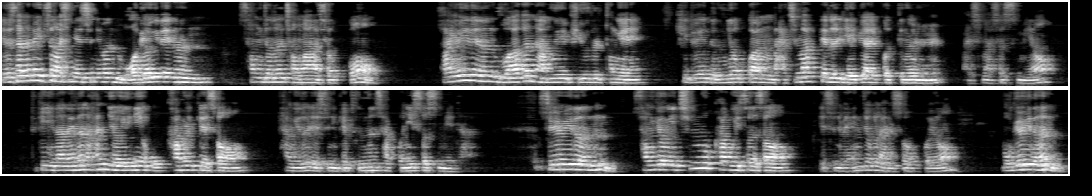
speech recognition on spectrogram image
예루살렘에 입성하신 예수님은 월요일에는 성전을 정화하셨고 화요일에는 무화과 나무의 비유를 통해 기도의 능력과 마지막 때를 예비할 것 등을 말씀하셨으며 특히 이날에는 한 여인이 옥합을 깨서 향유를 예수님께 붓는 사건이 있었습니다. 수요일은 성경이 침묵하고 있어서 예수님의 행적을 알 수 없고요. 목요일은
